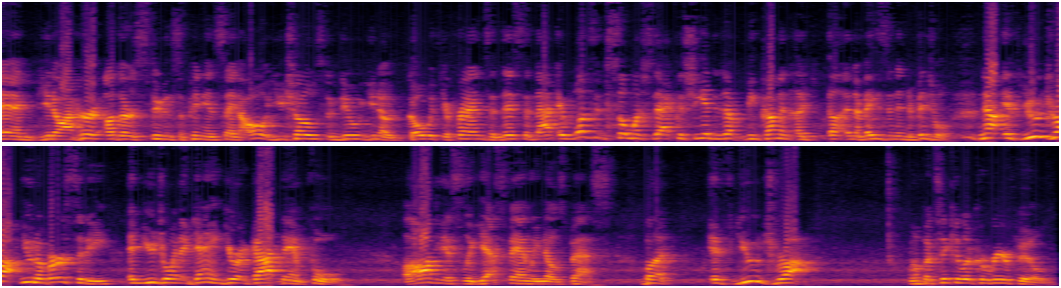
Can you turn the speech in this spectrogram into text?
And you know, I heard other students' opinions saying, "Oh, you chose to do, you know, go with your friends and this and that." It wasn't so much that because she ended up becoming a, uh, an amazing individual. Now, if you drop university and you join a gang, you're a goddamn fool. Obviously, yes, family knows best. But if you drop a particular career field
